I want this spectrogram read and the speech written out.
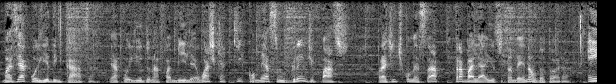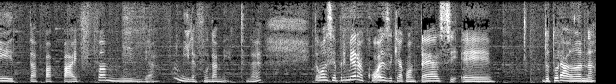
mas é acolhido em casa, é acolhido na família. Eu acho que aqui começa um grande passo para a gente começar a trabalhar isso também, não, doutora? Eita, papai, família. Família é fundamento, né? Então, assim, a primeira coisa que acontece é. Doutora Ana,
